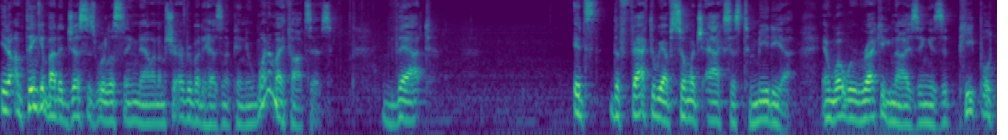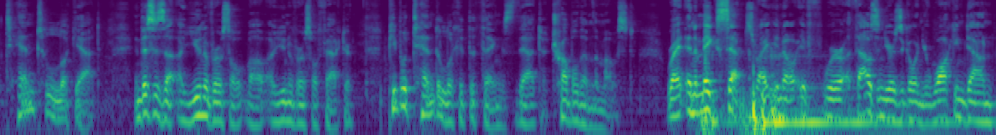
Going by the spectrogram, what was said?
You know, I'm thinking about it just as we're listening now, and I'm sure everybody has an opinion. One of my thoughts is that it's the fact that we have so much access to media, and what we're recognizing is that people tend to look at, and this is a, a universal uh, a universal factor. People tend to look at the things that trouble them the most. Right, and it makes sense, right? You know, if we're a thousand years ago and you're walking down,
